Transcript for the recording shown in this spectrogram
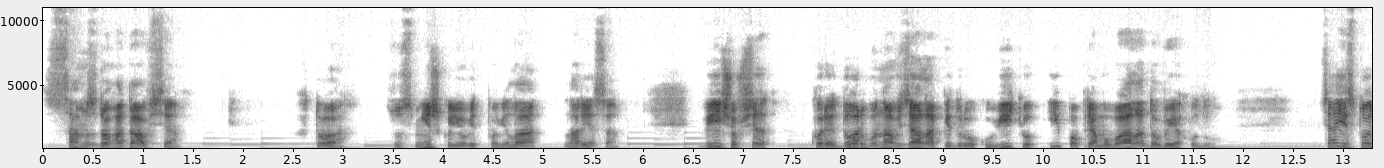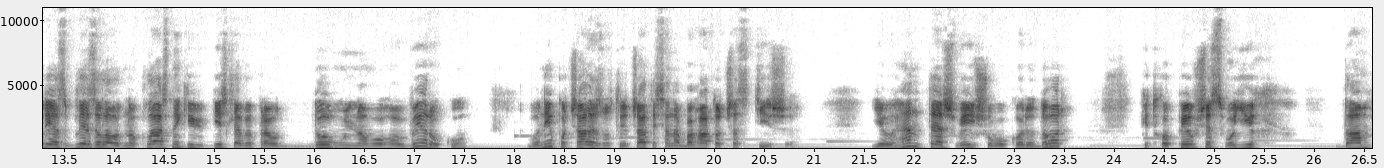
сам здогадався. Хто? з усмішкою відповіла Лариса. Вийшовши коридор, вона взяла під руку Вітю і попрямувала до виходу. Ця історія зблизила однокласників після виправдовувального вироку вони почали зустрічатися набагато частіше. Євген теж вийшов у коридор, підхопивши своїх дам,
